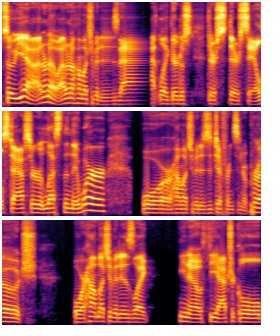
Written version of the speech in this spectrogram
so yeah, I don't know. I don't know how much of it is that like they're just their their sales staffs are less than they were, or how much of it is a difference in approach, or how much of it is like you know theatrical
